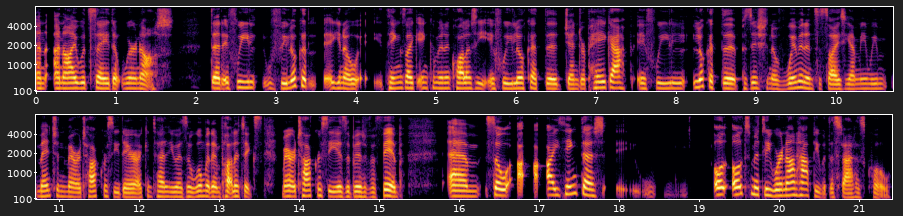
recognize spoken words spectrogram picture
And and I would say that we're not that if we if we look at you know things like income inequality if we look at the gender pay gap if we look at the position of women in society i mean we mentioned meritocracy there. I can tell you as a woman in politics meritocracy is a bit of a fib. Um, so I, I think that uh, ultimately we're not happy with the status quo.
